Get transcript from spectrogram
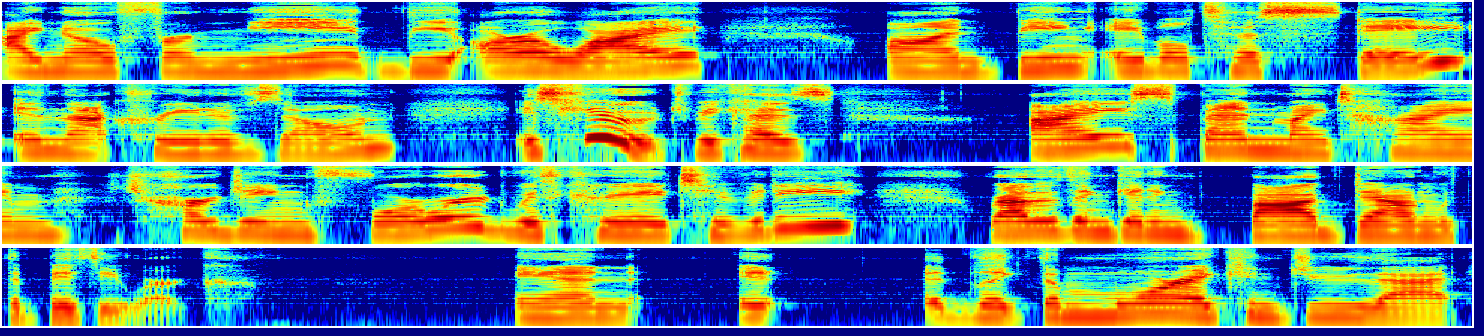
I know for me, the ROI on being able to stay in that creative zone is huge because I spend my time charging forward with creativity rather than getting bogged down with the busy work. And it, it like the more I can do that,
